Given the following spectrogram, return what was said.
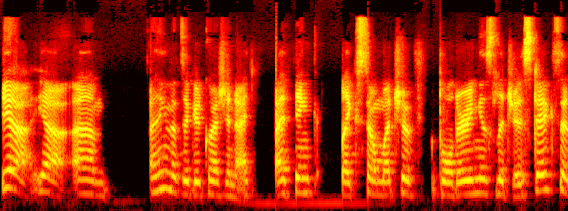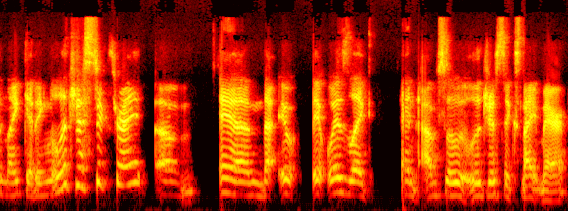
Yeah, yeah. Um, I think that's a good question. I I think like so much of bouldering is logistics and like getting the logistics right. Um, and that it it was like an absolute logistics nightmare.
